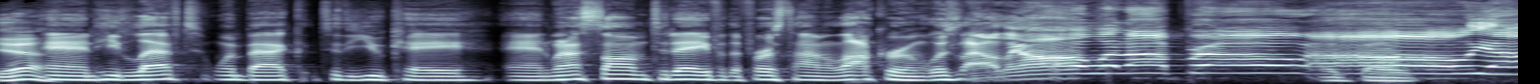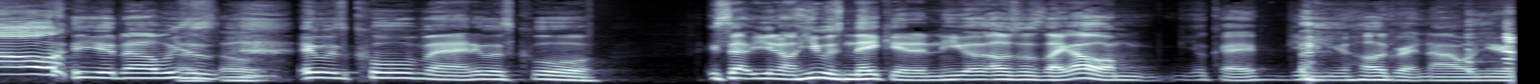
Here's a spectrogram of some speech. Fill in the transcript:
Yeah. And he left, went back to the UK. And when I saw him today for the first time in the locker room, it was like, I was like, oh, what up, bro? Oh, yo. You know, we That's just, dope. it was cool, man. It was cool. Except, you know, he was naked and he, I was just like, oh, I'm okay, giving you a hug right now and your,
